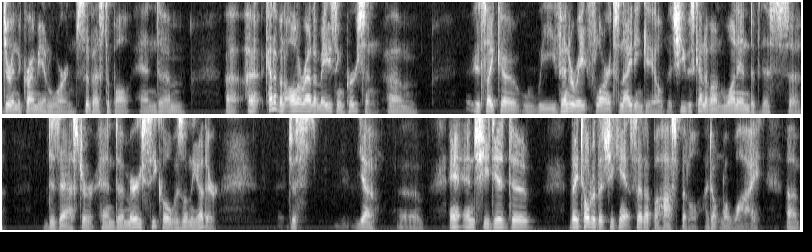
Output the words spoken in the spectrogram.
during the Crimean War in Sebastopol, and um, uh, a, kind of an all-around amazing person. Um, it's like uh, we venerate Florence Nightingale, but she was kind of on one end of this uh, disaster, and uh, Mary Seacole was on the other. Just yeah, uh, and, and, she did uh, they told her that she can't set up a hospital. I don't know why. Um,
